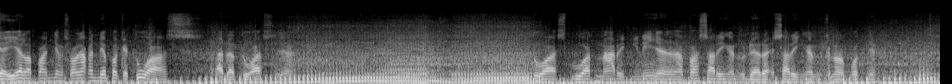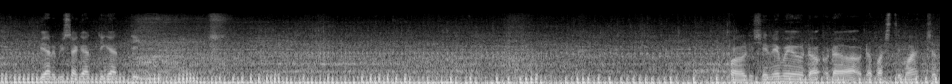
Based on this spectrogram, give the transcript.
Ya iyalah panjang soalnya kan dia pakai tuas. Ada tuasnya. Tuas buat narik ininya apa saringan udara saringan knalpotnya. Biar bisa ganti-ganti. Kalau di sini udah udah udah pasti macet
